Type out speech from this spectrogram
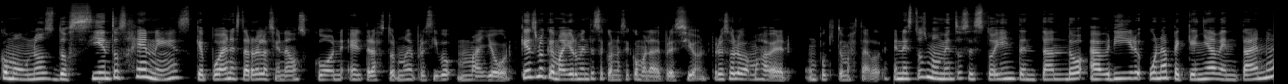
como unos 200 genes que pueden estar relacionados con el trastorno depresivo mayor, que es lo que mayormente se conoce como la depresión. Pero eso lo vamos a ver un poquito más tarde. En estos momentos estoy intentando abrir una pequeña ventana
